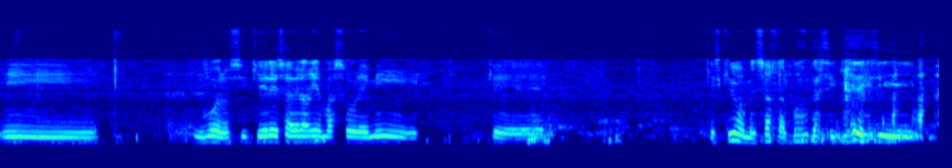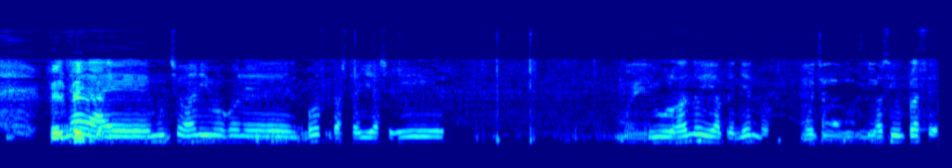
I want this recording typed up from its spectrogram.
y, y bueno, si quieres saber alguien más sobre mí, que, que escriba un mensaje al podcast si quieres y, y Perfecto. nada, eh, mucho ánimo con el podcast ahí a seguir Muy divulgando y aprendiendo. Muchas gracias, tío. ha sido un placer.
